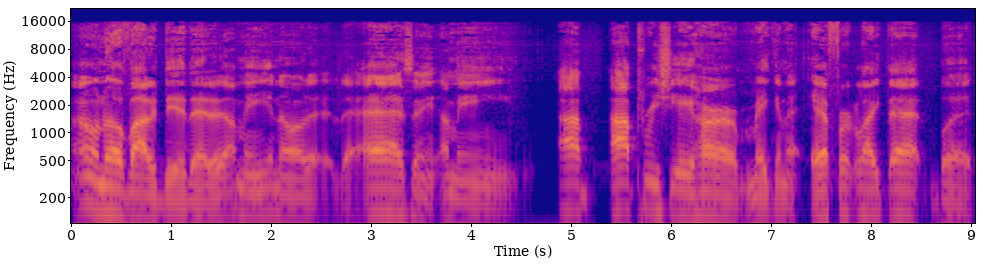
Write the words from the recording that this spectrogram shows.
I don't know if I'd have did that. I mean, you know, the, the ass ain't. I mean, I I appreciate her making an effort like that, but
